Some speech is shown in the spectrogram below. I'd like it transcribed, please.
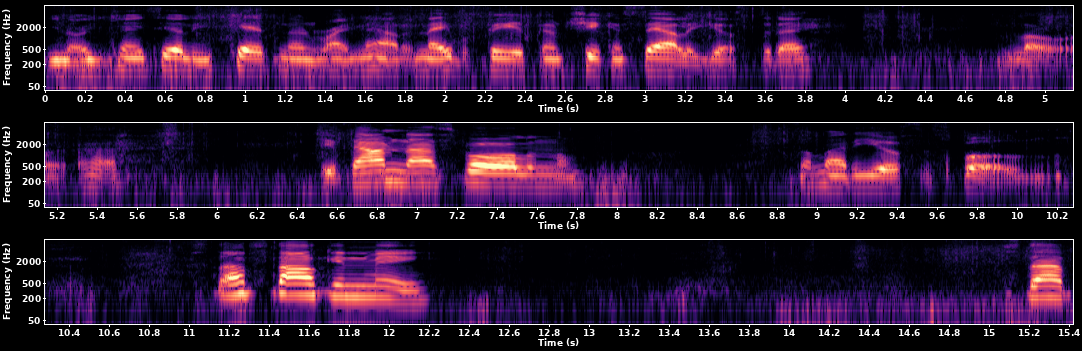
you know you can't tell these cats nothing right now. The neighbor fed them chicken salad yesterday. Lord, uh, if I'm not spoiling them, somebody else is spoiling them. Stop stalking me. Stop.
